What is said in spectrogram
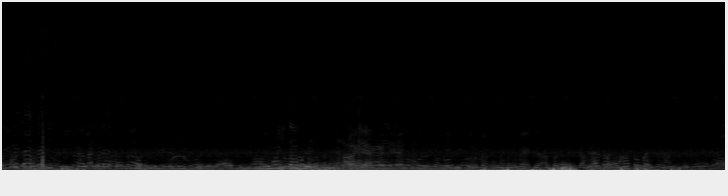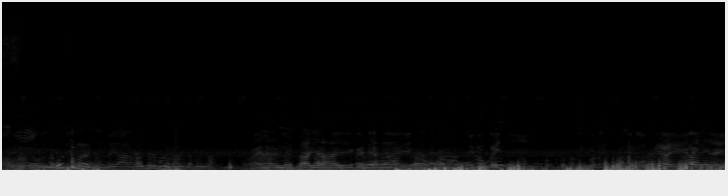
बी टाका ती. त्याला बी टाकायचं. साया आहे गण्या आहे ती दोघं आहेत ती. अजून कोण आहे? मोपे आहे आयुष आहे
